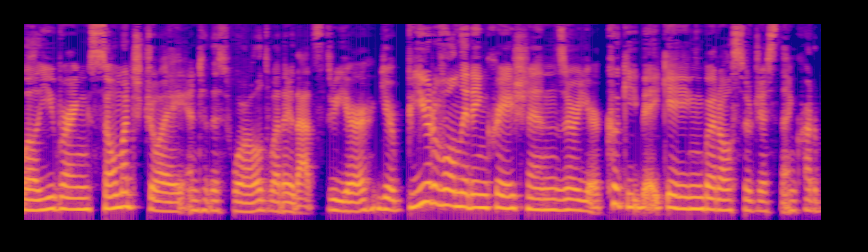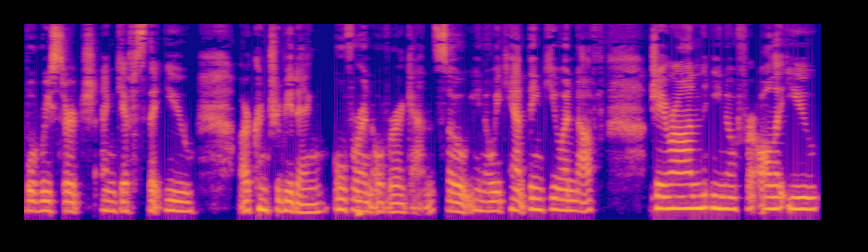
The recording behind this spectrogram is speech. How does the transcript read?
Well, you bring so much joy into this world, whether that's through your, your beautiful knitting creations or your cookie baking, but also just the incredible research and gifts that you are contributing over and over again. So, you know, we can't thank you enough, JaeRan, you know, for all that you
